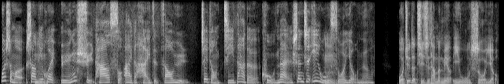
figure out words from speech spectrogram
为什么上帝嗯会允许他所爱的孩子遭遇这种极大的苦难，甚至一无所有呢？我觉得其实他们没有一无所有，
